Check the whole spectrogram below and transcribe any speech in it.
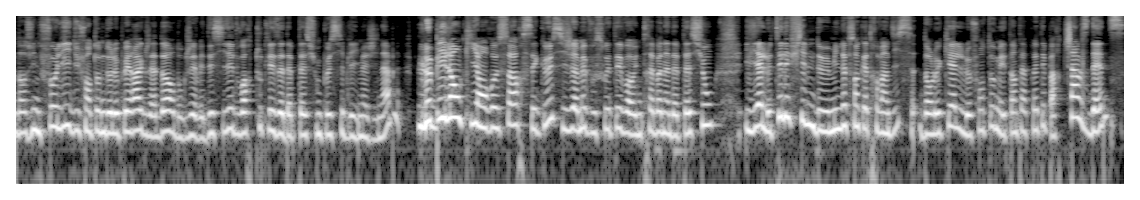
dans une folie du fantôme de l'opéra que j'adore, donc j'avais décidé de voir toutes les adaptations possibles et imaginables. Le bilan qui en ressort, c'est que si jamais vous souhaitez voir une très bonne adaptation, il y a le téléfilm de 1990 dans lequel le fantôme est interprété par Charles Dance,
